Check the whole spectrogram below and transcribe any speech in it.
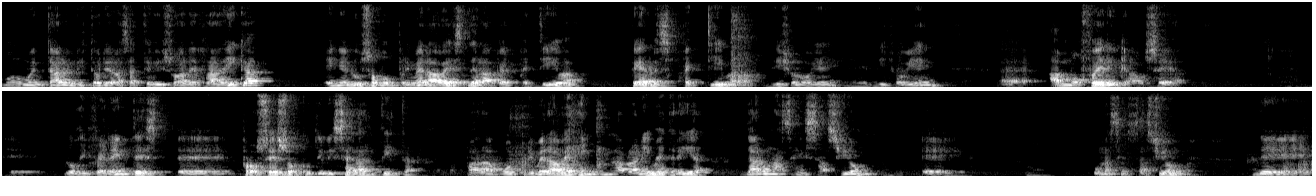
monumental en la historia de las artes visuales, radica en el uso por primera vez de la perspectiva, perspectiva, dicho bien, eh, dicho bien, eh, atmosférica, o sea, los diferentes procesos que utiliza el artista para por primera vez en la planimetría dar una sensación una sensación de,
